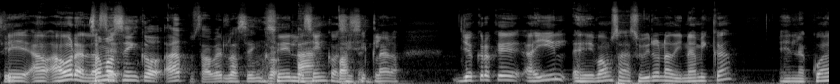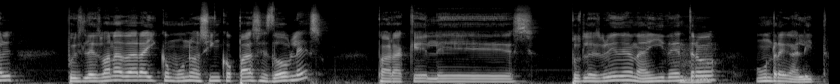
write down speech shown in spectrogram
Sí, ahora. Somos cinco. Ah, pues a ver, los cinco. Sí, los ah, cinco, sí, sí, claro. Yo creo que ahí eh, vamos a subir una dinámica en la cual, pues les van a dar ahí como unos cinco pases dobles para que les, pues les brinden ahí dentro un regalito.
